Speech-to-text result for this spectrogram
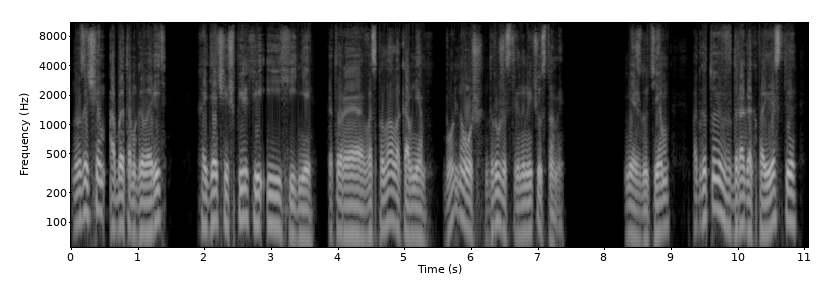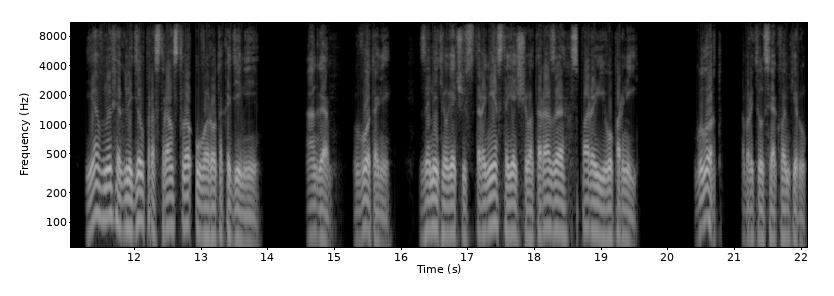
Но зачем об этом говорить ходячей шпильке и ехидне, которая воспылала ко мне, больно уж, дружественными чувствами? Между тем, подготовив драга к поездке, я вновь оглядел пространство у ворот Академии. Ага, вот они. Заметил я чуть в стороне стоящего Тараза с парой его парней. «Гулорд», — обратился я к вампиру,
